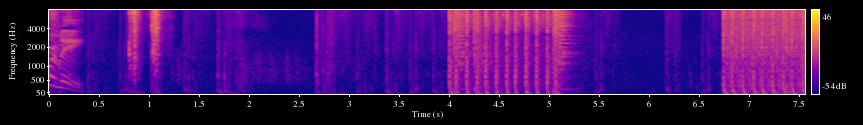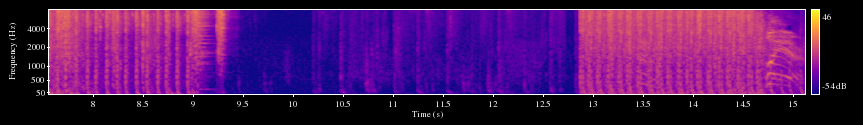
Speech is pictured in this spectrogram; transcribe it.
Cover me! Clear!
